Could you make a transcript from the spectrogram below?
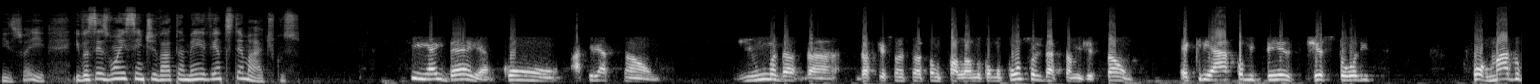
Isso aí. E vocês vão incentivar também eventos temáticos? Sim, a ideia com a criação de uma da, da, das questões que nós estamos falando como consolidação e gestão é criar comitês gestores formados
